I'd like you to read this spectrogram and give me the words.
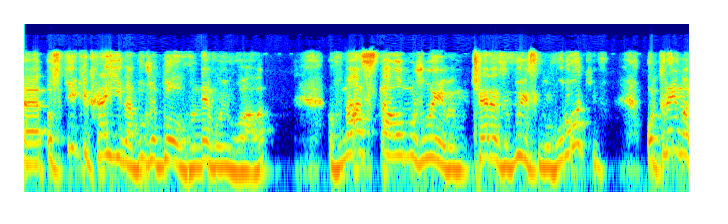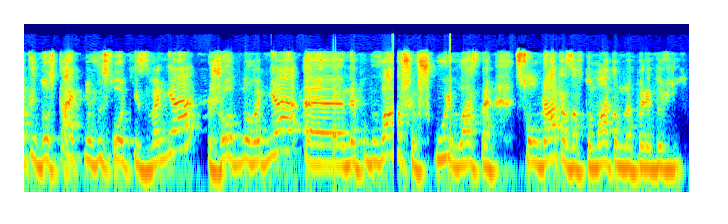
е, оскільки країна дуже довго не воювала. В нас стало можливим через вислів уроків отримати достатньо високі звання жодного дня, е, не побувавши в шкурі власне солдата з автоматом на передовій.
